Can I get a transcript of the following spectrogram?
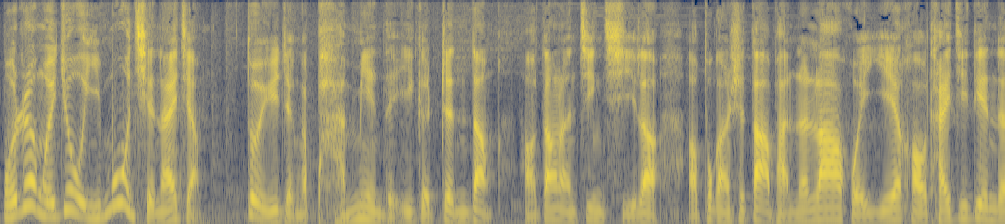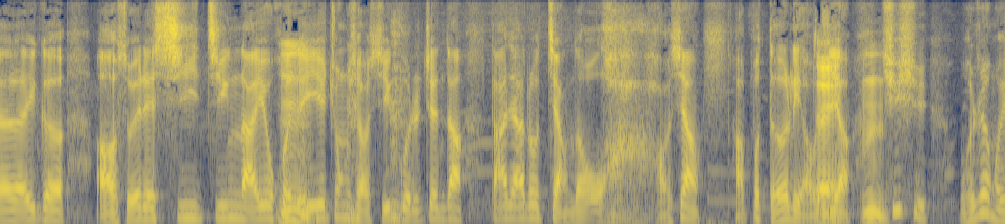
我认为就以目前来讲。对于整个盘面的一个震荡，好，当然近期了啊，不管是大盘的拉回也好，台积电的一个啊所谓的吸金啦，又或者一些中小型股的震荡，嗯、大家都讲的哇，好像啊不得了一样。嗯，其实我认为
